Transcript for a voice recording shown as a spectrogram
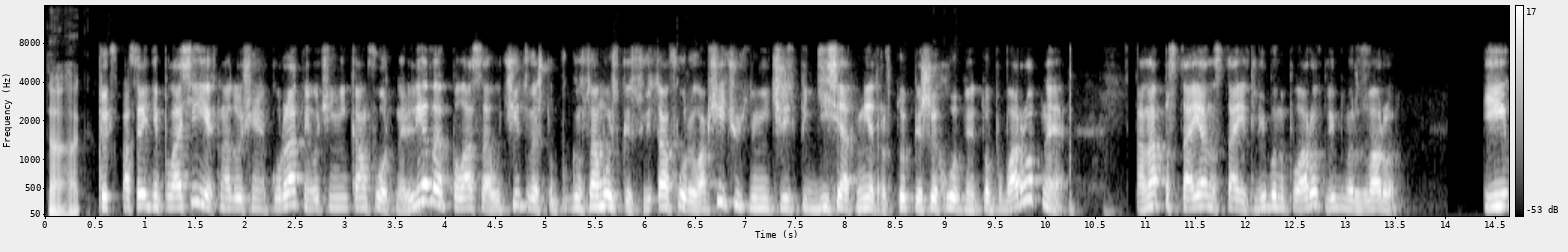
Так. То есть по средней полосе ехать надо очень аккуратно и очень некомфортно. Левая полоса, учитывая, что по Комсомольской светофоры вообще чуть ли не через 50 метров, то пешеходная, то поворотная, она постоянно стоит либо на поворот, либо на разворот. И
